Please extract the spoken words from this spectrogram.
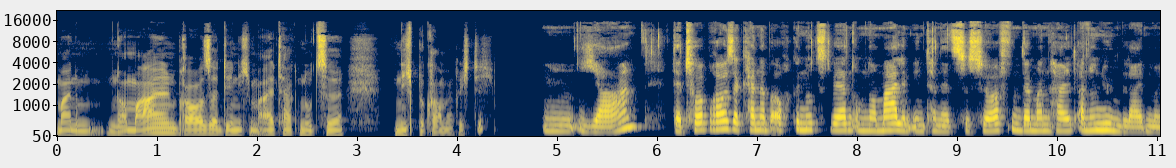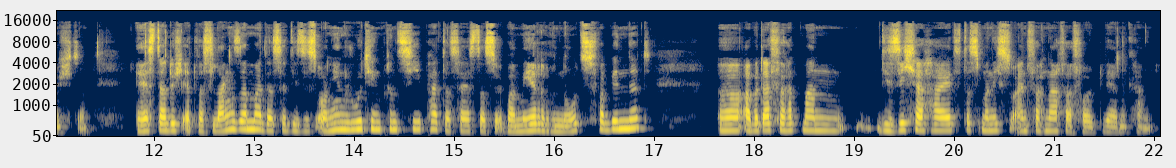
meinem normalen Browser, den ich im Alltag nutze, nicht bekomme, richtig? Mm, ja, der Tor-Browser kann aber auch genutzt werden, um normal im Internet zu surfen, wenn man halt anonym bleiben möchte. Er ist dadurch etwas langsamer, dass er dieses Onion-Routing-Prinzip hat, das heißt, dass er über mehrere Nodes verbindet. Äh, aber dafür hat man die Sicherheit, dass man nicht so einfach nachverfolgt werden kann.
